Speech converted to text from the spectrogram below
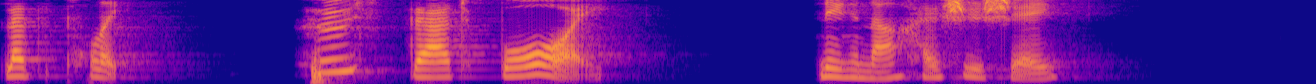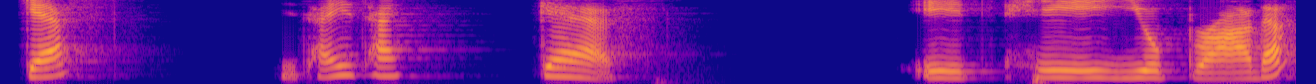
Let's play. Who's that boy? 那个男孩是谁？Guess. 你猜一猜。Guess. Is he your brother?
